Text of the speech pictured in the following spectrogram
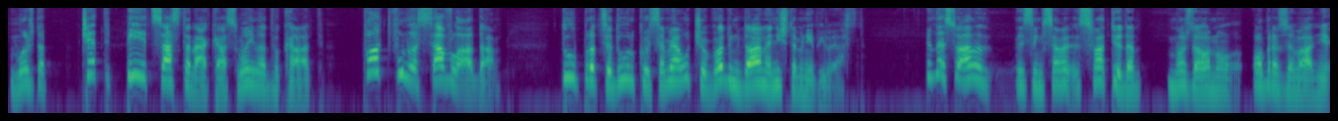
možda četiri, pet sastanaka s mojim advokatima potpuno savladam tu proceduru koju sam ja učio godinu dana i ništa mi nije bilo jasno. I onda stvarno, mislim, sam shvatio da možda ono obrazovanje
